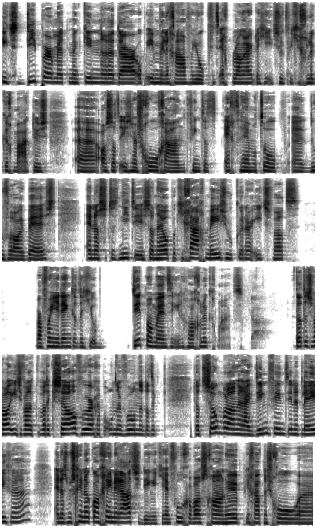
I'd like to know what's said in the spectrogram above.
iets dieper met mijn kinderen daarop in willen gaan. Van joh, ik vind het echt belangrijk dat je iets doet wat je gelukkig maakt. Dus eh, als dat is naar school gaan, vind ik dat echt helemaal top. Eh, doe vooral je best. En als het het niet is, dan help ik je graag meezoeken naar iets wat waarvan je denkt dat het je op dit moment in ieder geval gelukkig maakt. Dat is wel iets wat ik, wat ik zelf heel erg heb ondervonden. Dat ik dat zo'n belangrijk ding vind in het leven. En dat is misschien ook wel een generatiedingetje. Vroeger was het gewoon, hup, je gaat naar school. eh,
